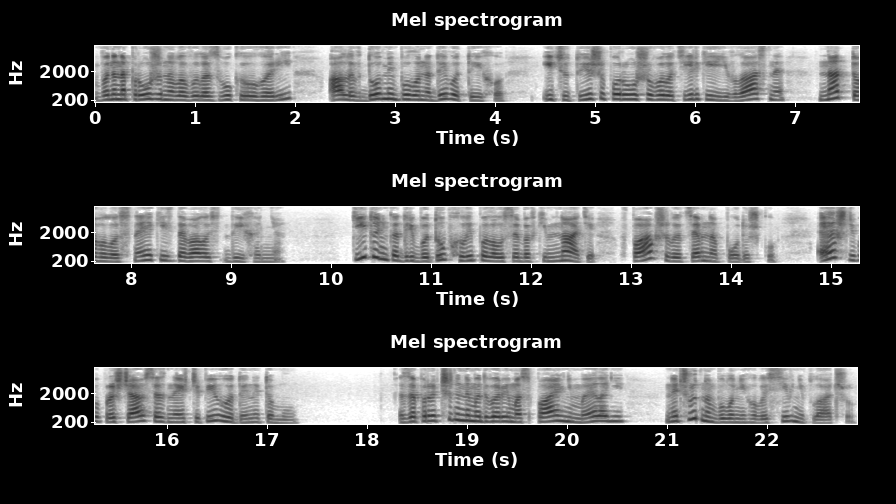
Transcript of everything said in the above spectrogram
Вона напружено ловила звуки угорі, але в домі було на диво тихо, і цю тишу порушувало тільки її власне, надто голосне, якесь здавалось, дихання. Тітонька дріботуб хлипала у себе в кімнаті, впавши лицем на подушку. Ешлі попрощався з нею ще півгодини тому. За перечиненими дверима спальні Мелані не чутно було ні голосів, ні плачу.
